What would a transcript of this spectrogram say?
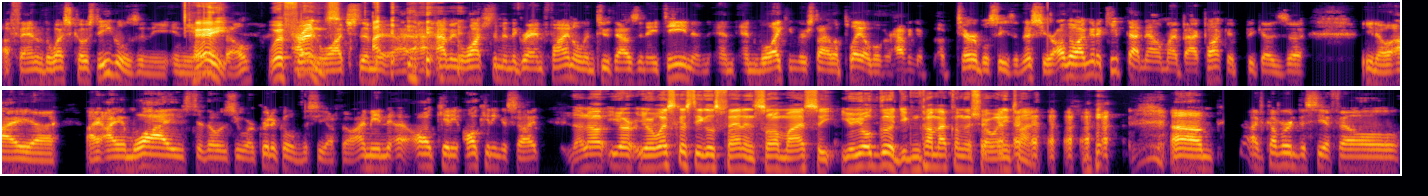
a fan of the West Coast Eagles in the in the Hey, NFL. We're Having friends. watched them, I- uh, having watched them in the grand final in 2018, and and and liking their style of play, although they're having a, a terrible season this year. Although I'm going to keep that now in my back pocket because, uh, you know, I, uh, I I am wise to those who are critical of the CFL. I mean, uh, all kidding, all kidding aside, No, no, you're you're a West Coast Eagles fan, and so am I. So you're you're good. You can come back on the show anytime. um, I've covered the CFL.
